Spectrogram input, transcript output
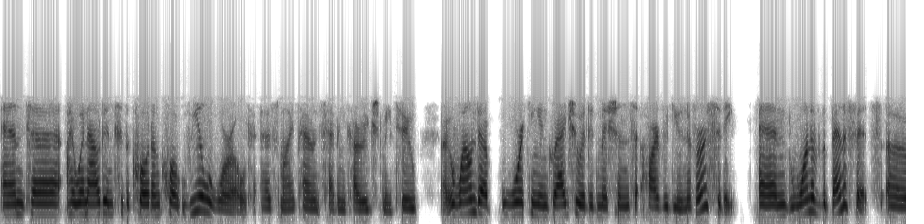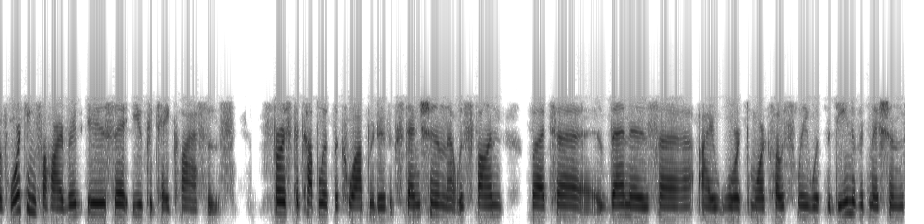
And uh, I went out into the quote unquote real world, as my parents had encouraged me to. I wound up working in graduate admissions at Harvard University. And one of the benefits of working for Harvard is that you could take classes. First, a couple at the cooperative extension, that was fun. But uh, then, as uh, I worked more closely with the dean of admissions,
